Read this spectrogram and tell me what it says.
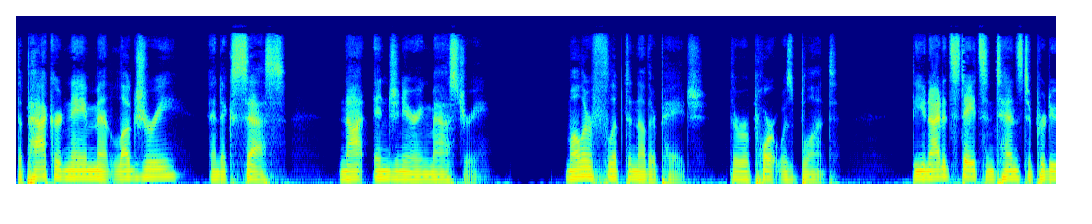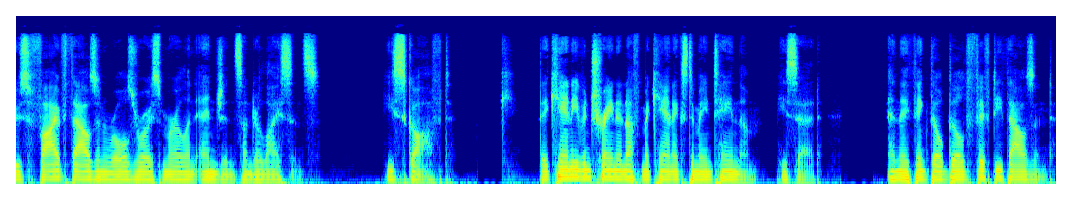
The Packard name meant luxury and excess, not engineering mastery. Muller flipped another page. The report was blunt. The United States intends to produce 5,000 Rolls-Royce Merlin engines under license. He scoffed. They can't even train enough mechanics to maintain them, he said. And they think they'll build 50,000.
